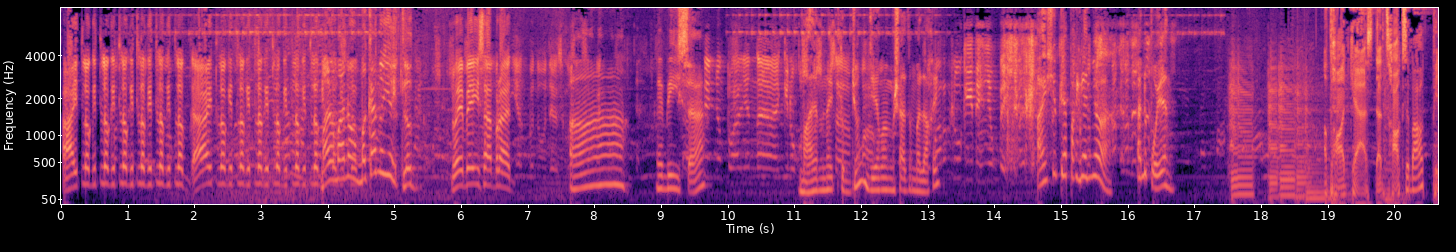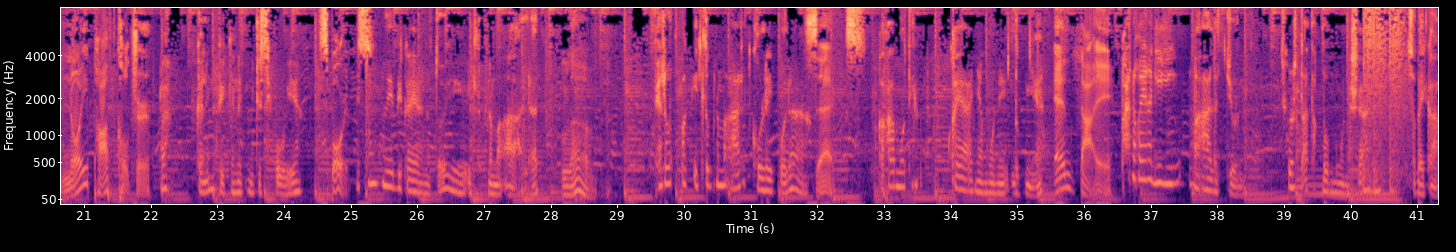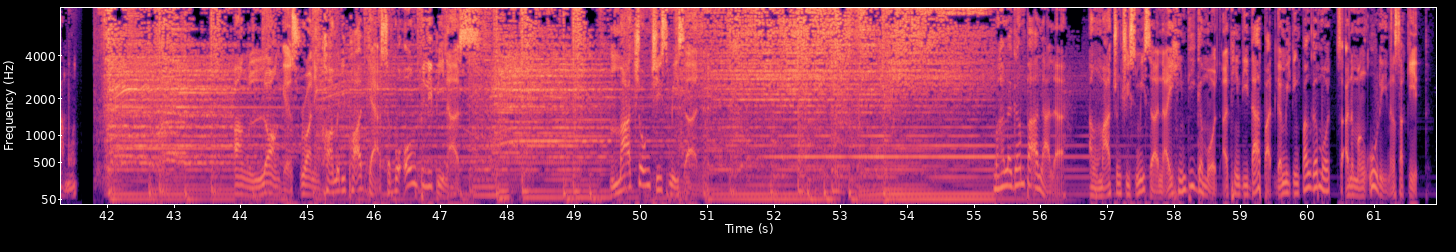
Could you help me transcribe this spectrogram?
Ah, itlog, itlog, itlog, itlog, itlog, itlog. Ah, itlog, itlog, itlog, itlog, itlog, itlog. Mano, itlog, mano, magkano yung itlog? 9 isa, Brad. Ah, may bisa. Mahal mo na itlog yun, hindi naman masyadong malaki. Ayos yung pinapakinggan nyo ah. Ano po yan? a podcast that talks about Pinoy pop culture, Ah, galing bigla naging si kuya. sports, Itong maybe kaya na to eh, itlog na maalat. love, Pero pag itlog na maalat, kulay pula. sex, Kakamutin kaya niya muna itlog niya. and tae. Paano kaya nagiging maalat yun? Siguro tatakbo muna siya. Sabay kamot. Ang longest running comedy podcast sa buong Pilipinas. Machong Chismisan. Mahalagang paalala, ang machong chismisan ay hindi gamot at hindi dapat gamiting panggamot sa anumang uri ng sakit.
